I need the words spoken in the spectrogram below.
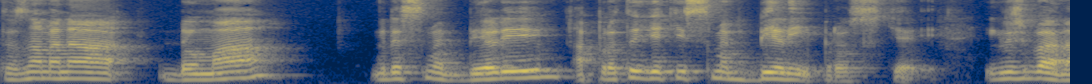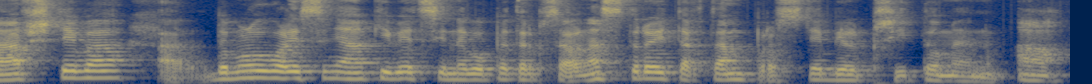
To znamená doma, kde jsme byli a pro ty děti jsme byli prostě. I když byla návštěva a domlouvali se nějaké věci, nebo Petr psal na stroj, tak tam prostě byl přítomen. A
